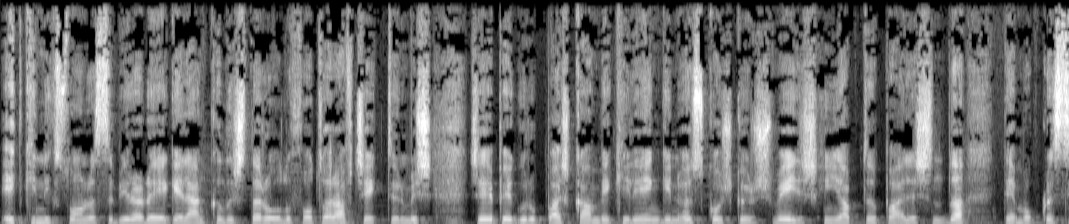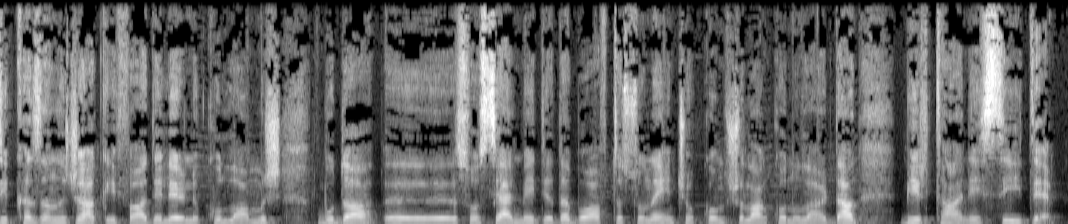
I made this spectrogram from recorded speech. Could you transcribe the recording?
etkinlik sonrası bir araya gelen Kılıçdaroğlu fotoğraf çektirmiş. CHP Grup Başkan Vekili Engin Özkoç görüşmeye ilişkin yaptığı paylaşım karşısında demokrasi kazanacak ifadelerini kullanmış. Bu da e, sosyal medyada bu hafta sonu en çok konuşulan konulardan bir tanesiydi.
